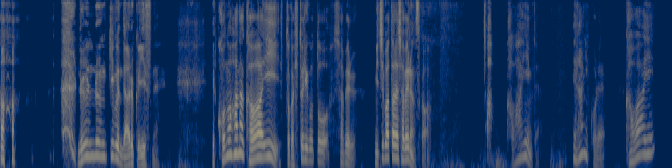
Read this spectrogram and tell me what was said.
ルンルン気分で歩くいいっすね。え、この花かわいいとか独り言喋る？道端で喋るんですか？あ、かわいいみたいな。え、なにこれ？かわい？い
